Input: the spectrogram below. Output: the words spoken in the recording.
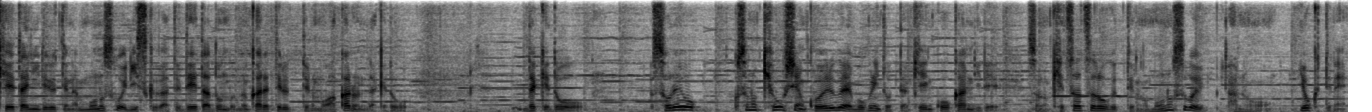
携帯に入れるっていうのはものすごいリスクがあってデータどんどん抜かれてるっていうのも分かるんだけどだけどそれをその恐怖心を超えるぐらい僕にとっては健康管理でその血圧ログっていうのがものすごいあの良くてね。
